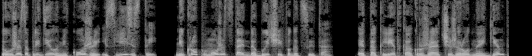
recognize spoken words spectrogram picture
то уже за пределами кожи и слизистой микроб может стать добычей фагоцита. Эта клетка окружает чужеродный агент,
